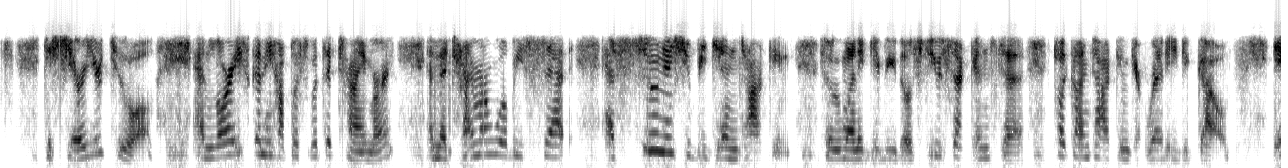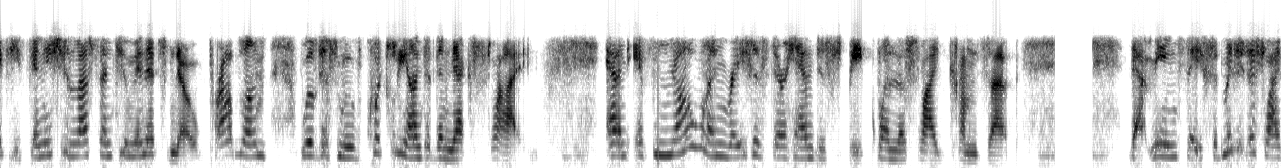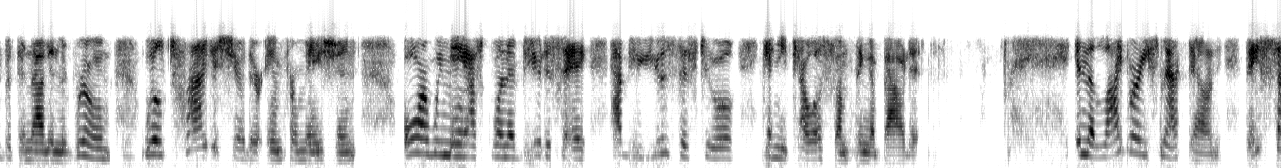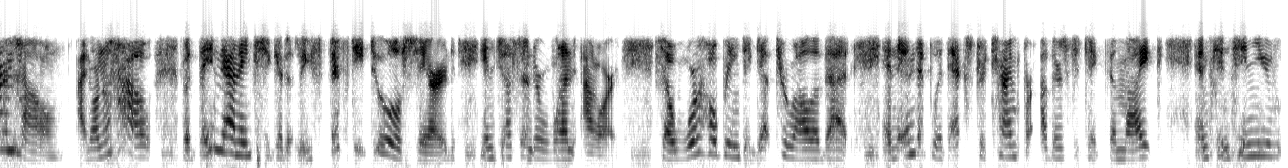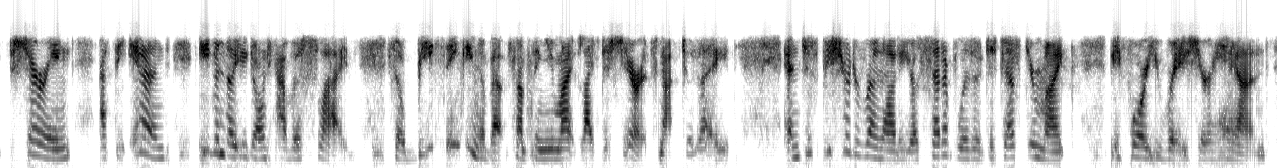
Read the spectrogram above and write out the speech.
to share your tool. And Lori's going to help us with the timer, and the timer will be set as soon as you begin talking. So we want to give you those few seconds to click on talk and get ready to go. If you finish in less than two minutes, no problem. We'll just move quickly on to the next slide. And if no one raises their hand to speak when the slide comes up, that means they submitted a slide but they're not in the room. We'll try to share their information or we may ask one of you to say, have you used this tool? Can you tell us something about it? In the library SmackDown, they somehow, I don't know how, but they managed to get at least 50 tools shared in just under one hour. So we're hoping to get through all of that and end up with extra time for others to take the mic and continue sharing at the end, even though you don't have a slide. So be thinking about something you might like to share. It's not too late. And just be sure to run Audio of your Setup Wizard to test your mic before you raise your hand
